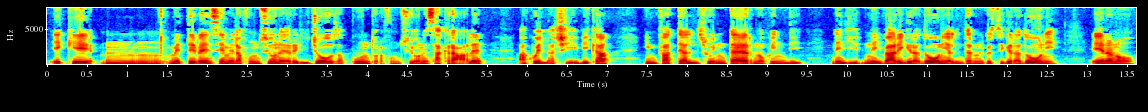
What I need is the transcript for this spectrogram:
e che mh, mm, metteva insieme la funzione religiosa, appunto la funzione sacrale, a quella civica, infatti al suo interno, quindi negli, nei vari gradoni, all'interno di questi gradoni, erano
